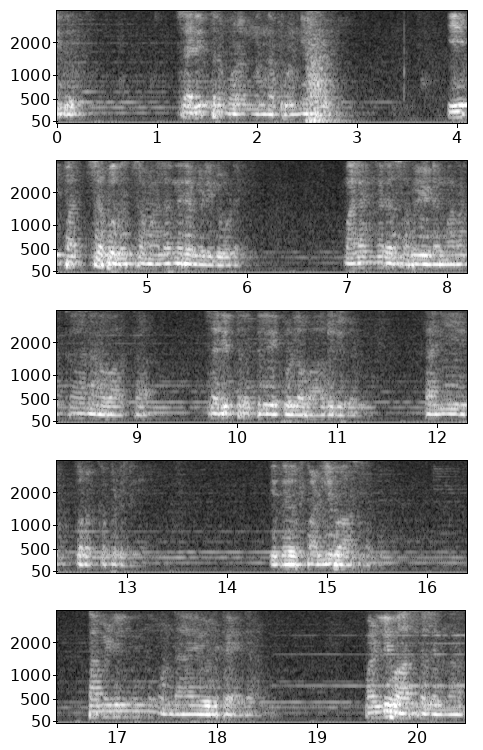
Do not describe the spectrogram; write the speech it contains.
ഇത് ചരിത്രമുറങ്ങുന്ന പുണ്യഭൂമി ഈ പച്ച പുതച്ച മലനിരകളിലൂടെ മലങ്കര സഭയുടെ മറക്കാനാവാത്ത ഇത് പള്ളിവാസൽ. തമിഴിൽ നിന്നും ഉണ്ടായ ഒരു പേരാണ്. പള്ളിവാസൽ എന്നാൽ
